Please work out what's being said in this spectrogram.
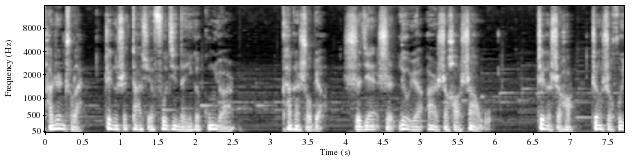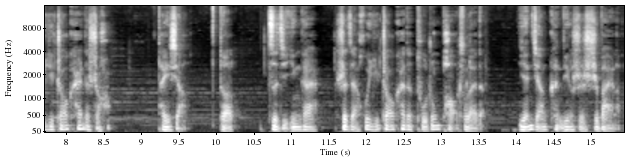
他认出来这个是大学附近的一个公园。看看手表，时间是六月二十号上午。这个时候正是会议召开的时候，他一想，得了，自己应该是在会议召开的途中跑出来的，演讲肯定是失败了。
